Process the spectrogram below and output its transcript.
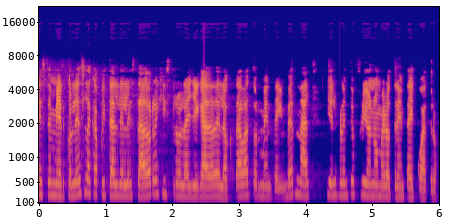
Este miércoles, la capital del estado registró la llegada de la octava tormenta invernal y el Frente Frío número 34,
